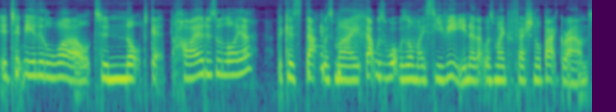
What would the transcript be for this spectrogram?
it took me a little while to not get hired as a lawyer because that was my that was what was on my CV, you know, that was my professional background.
